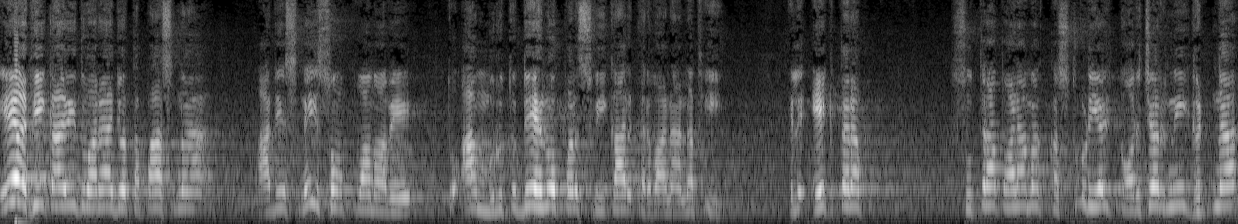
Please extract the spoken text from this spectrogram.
એ અધિકારી દ્વારા જો તપાસના આદેશ નહીં સોંપવામાં આવે, તો આ મૃતદેહનો પણ સ્વીકાર કરવાના નથી. એટલે એક તરફ સૂત્રાપાડામાં કસ્ટોડિયલ ટોર્ચરની ઘટના,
